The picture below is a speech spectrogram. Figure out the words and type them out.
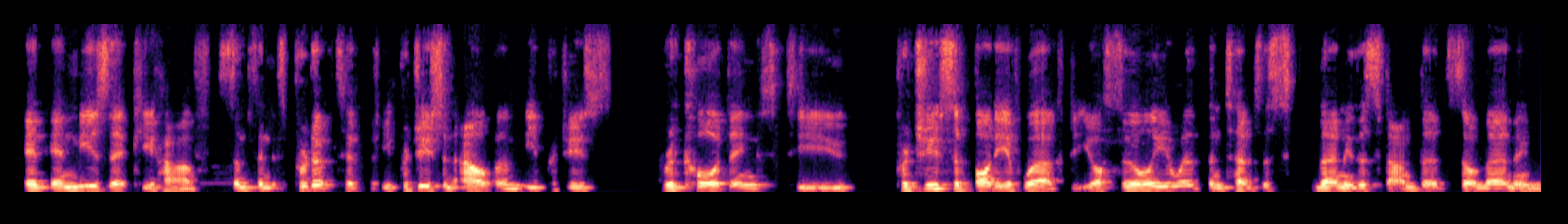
In, in music, you have something that's productive. You produce an album, you produce recordings, you produce a body of work that you're familiar with in terms of learning the standards or learning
